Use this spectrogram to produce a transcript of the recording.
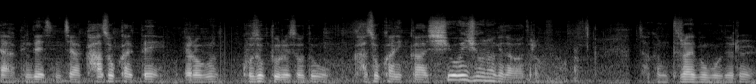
야, 근데 진짜 가속할 때 여러분 고속도로에서도 가속하니까 시원시원하게 나가더라고요. 자, 그럼 드라이브 모드를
